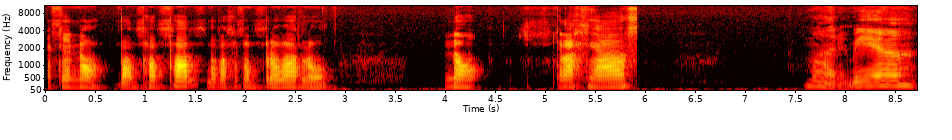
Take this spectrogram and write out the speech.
¿A que no? Pam, pam, pam. Vamos a comprobarlo. No. Gracias. Madre mía.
